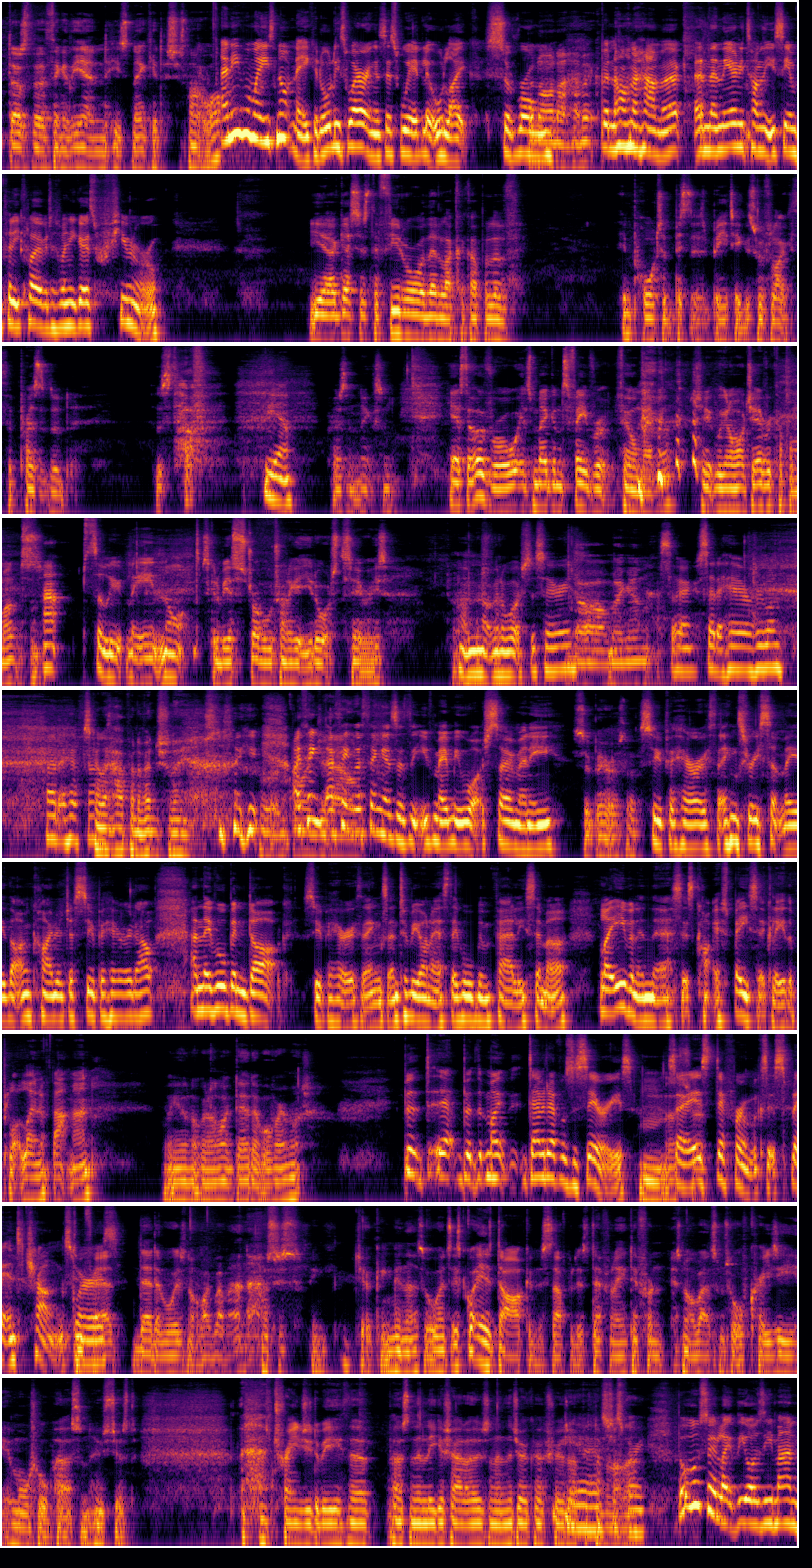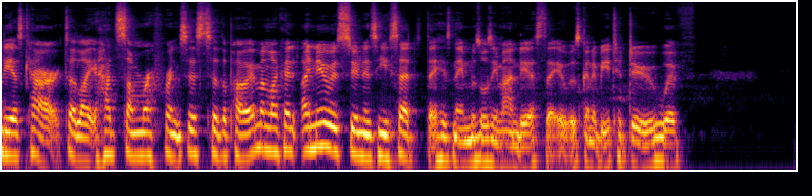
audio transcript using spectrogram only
does the thing at the end, he's naked. It's just like what? And even when he's not naked, all he's wearing is this weird little like sarong Banana hammock. banana hammock, and then the only time that you see him fully clothed is when he goes for a funeral. Yeah, I guess it's the funeral. Then like a couple of important business meetings with like the president and stuff. Yeah. President Nixon. Yeah, so overall, it's Megan's favourite film ever. She- We're going to watch it every couple months. Absolutely not. It's going to be a struggle trying to get you to watch the series. I'm not going to watch the series. Oh, Megan. So said it here, everyone. Heard it here It's going to happen eventually. I think I think the thing is is that you've made me watch so many Superhero stuff. superhero things recently that I'm kind of just superheroed out, and they've all been dark superhero things. And to be honest, they've all been fairly similar. Like even in this, it's kind it's basically the plot line of Batman. Well, you're not going to like Daredevil very much. But uh, but the, my Daredevil's a series, so it's different because it's split into chunks. Whereas Fair, Daredevil is not like Batman. I was just being joking and that's of words. It's quite it is dark and stuff, but it's definitely different. It's not about some sort of crazy immortal person who's just trains you to be the person in the League of Shadows, and then the Joker shows up. yeah, it's it's just like very. But also, like the Ozymandias character, like had some references to the poem, and like I, I knew as soon as he said that his name was Ozymandias that it was going to be to do with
